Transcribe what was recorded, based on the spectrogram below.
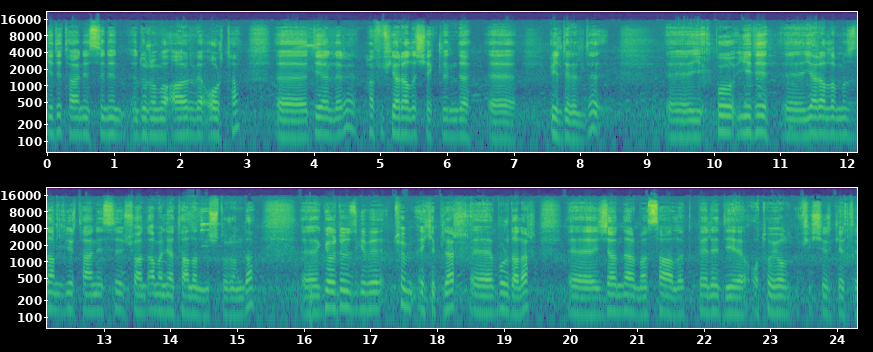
7 tanesinin durumu ağır ve orta. Ee, diğerleri hafif yaralı şeklinde e, bildirildi. Ee, bu 7 yaralımızdan bir tanesi şu anda ameliyata alınmış durumda. Ee, gördüğünüz gibi tüm ekipler e, buradalar. Ee, jandarma, sağlık, belediye, otoyol şirketi,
